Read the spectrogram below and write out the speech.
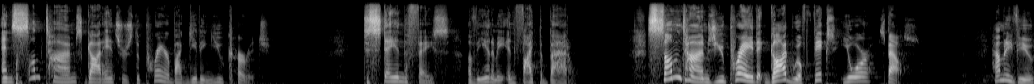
and sometimes God answers the prayer by giving you courage to stay in the face of the enemy and fight the battle. Sometimes you pray that God will fix your spouse. How many of you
